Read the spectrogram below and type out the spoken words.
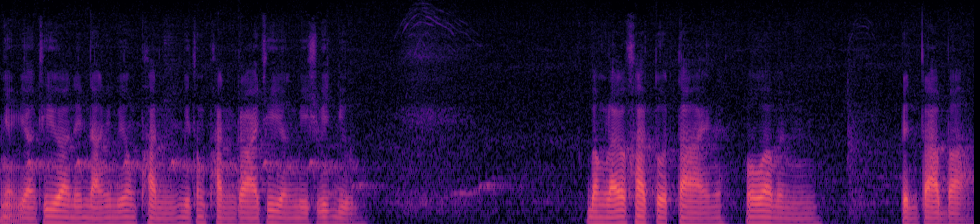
เนี่ยอย่างที่ว่าในหนังนี่มีต้องพันมีต้องพันรายที่ยังมีชีวิตอยู่ บางรายก็ฆ่าตัวตายนะเพราะว่ามันเป็นตาบาป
